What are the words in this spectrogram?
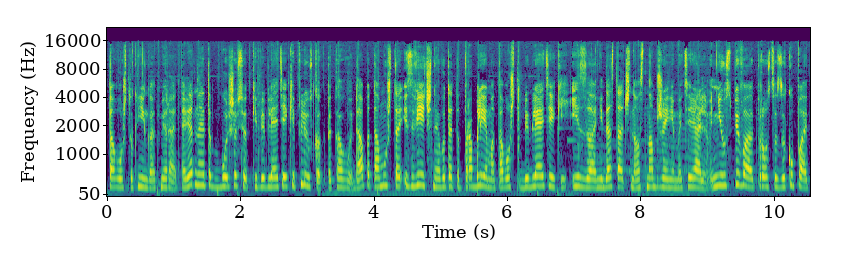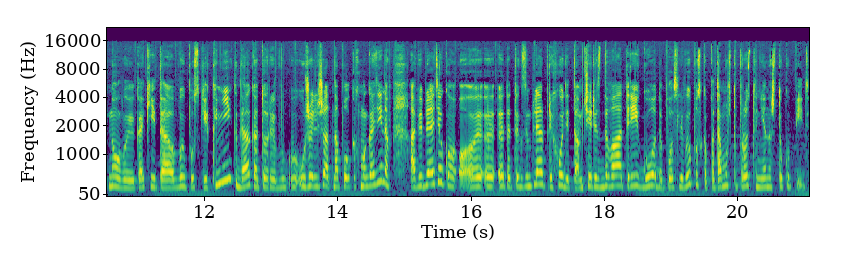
того, что книга отмирает, наверное, это больше все-таки библиотеки плюс как таковой, да, потому что извечная вот эта проблема того, что библиотеки из-за недостаточного снабжения материального не успевают просто закупать новые какие-то выпуски книг, да, которые уже лежат на полках магазинов, а библиотеку э, э, этот экземпляр приходит там через 2-3 года после выпуска, потому что просто не на что купить,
